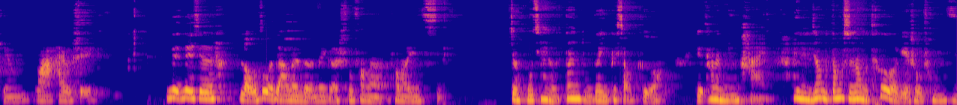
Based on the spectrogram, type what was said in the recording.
平哇，还有谁？那那些老作家们的那个书放到放到一起，就胡谦有单独的一个小格，有他的名牌。哎，你知道我当时让我特别受冲击。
